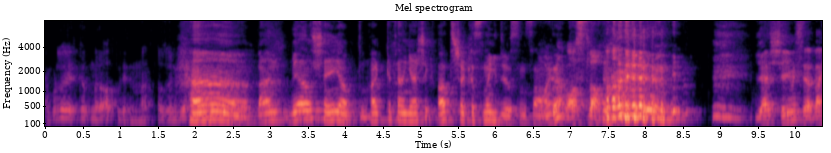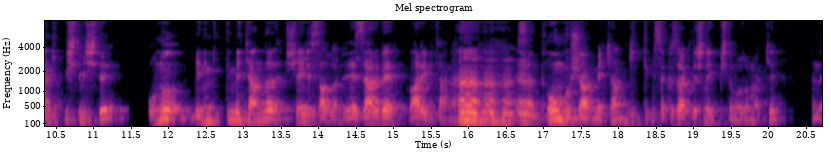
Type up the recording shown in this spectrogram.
Yani burada evet kadınlara at mı dedim ben az önce. Ha, ben bir an şey yaptım. Hakikaten gerçek at şakasına gidiyorsun sandım. Hayır asla. ya şey mesela ben gitmiştim işte. Onu benim gittiğim mekanda şeyle sallar. Rezerve var ya bir tane. Ha ha ha Mesela evet. bomboş abi mekan. Gittik mesela kız arkadaşına gitmiştim o zamanki. Hani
